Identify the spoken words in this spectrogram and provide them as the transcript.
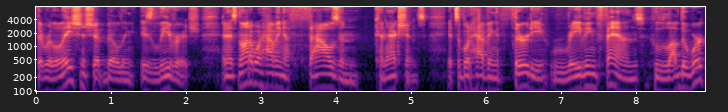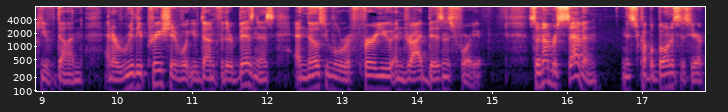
That relationship building is leverage. And it's not about having a thousand connections. It's about having 30 raving fans who love the work you've done and are really appreciative of what you've done for their business, and those people refer you and drive business for you. So, number seven, and there's a couple bonuses here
